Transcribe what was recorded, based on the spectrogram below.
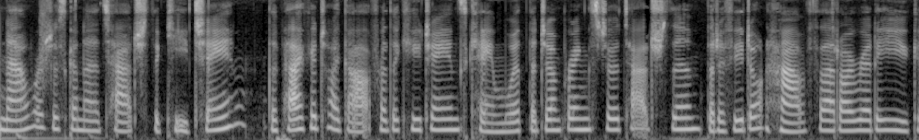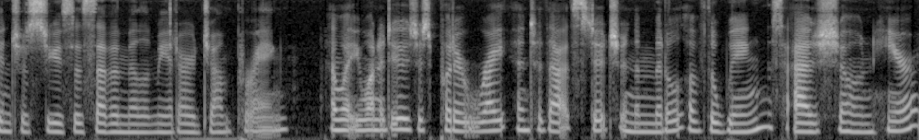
Now we're just going to attach the keychain. The package I got for the keychains came with the jump rings to attach them, but if you don't have that already, you can just use a 7mm jump ring. And what you want to do is just put it right into that stitch in the middle of the wings as shown here.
